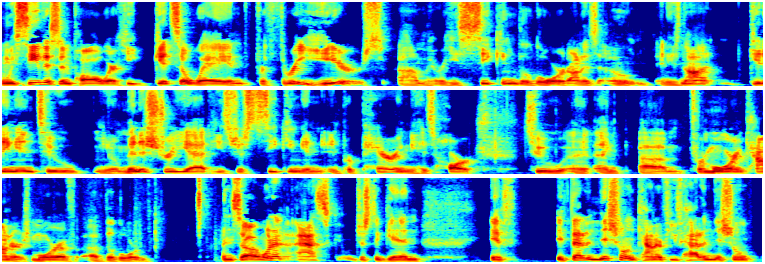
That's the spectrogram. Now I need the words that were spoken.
And we see this in Paul where he gets away and for three years, um, where he's seeking the Lord on his own. And he's not getting into you know ministry yet. He's just seeking and, and preparing his heart to uh, and um, for more encounters, more of, of the Lord. And so I want to ask just again if if that initial encounter, if you've had initial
